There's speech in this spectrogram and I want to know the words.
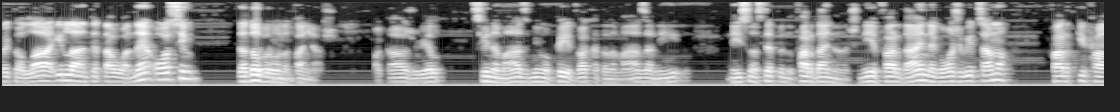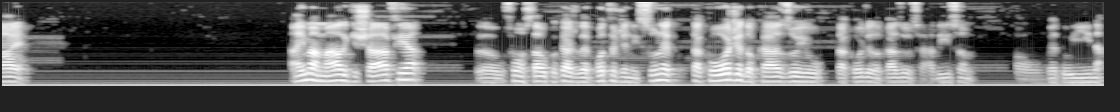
rekao la illa ente tawa, ne osim da dobro naklanjaš. Pa kažu, jel, svi namazi mimo pet vakata namaza ni, nisu na stepenu fardajna, znači nije fardajn, nego može biti samo fard kifaje. A ima Malik i Šafija, u svom stavu koji kaže da je potvrđeni sunet, također dokazuju, također dokazuju sa hadisom o, Beduina.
